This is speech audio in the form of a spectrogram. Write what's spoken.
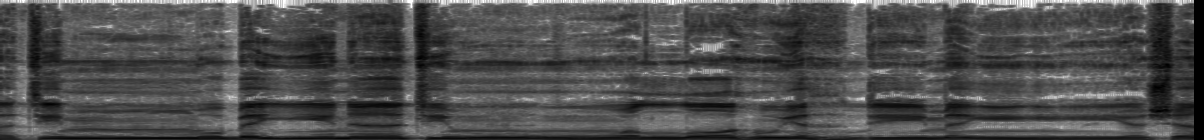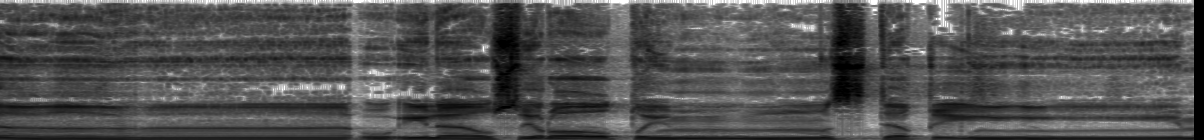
آيات مبينات والله يهدي من يشاء إلى صراط مستقيم.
